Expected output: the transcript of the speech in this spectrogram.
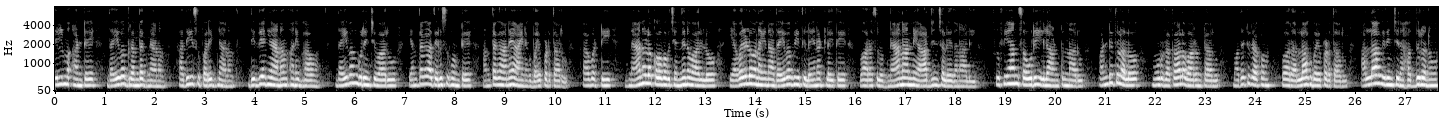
ఇల్మ్ అంటే దైవ గ్రంథ జ్ఞానం హదీసు పరిజ్ఞానం దివ్య జ్ఞానం అని భావం. దైవం గురించి వారు ఎంతగా తెలుసుకుంటే అంతగానే ఆయనకు భయపడతారు. కాబట్టి జ్ఞానుల కోవకు చెందిన వారిలో ఎవరిలోనైనా దైవభీతి లేనట్లయితే వారు అసలు జ్ఞానాన్ని ఆర్జించలేదనాలి. సుఫియాన్ సౌరి ఇలా అంటున్నారు. పండితులలో మూడు రకాల వారుంటారు. మొదటి రకం వారు అల్లాహ్ భయపడతారు. అల్లాహ్ విధించిన హద్దులను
